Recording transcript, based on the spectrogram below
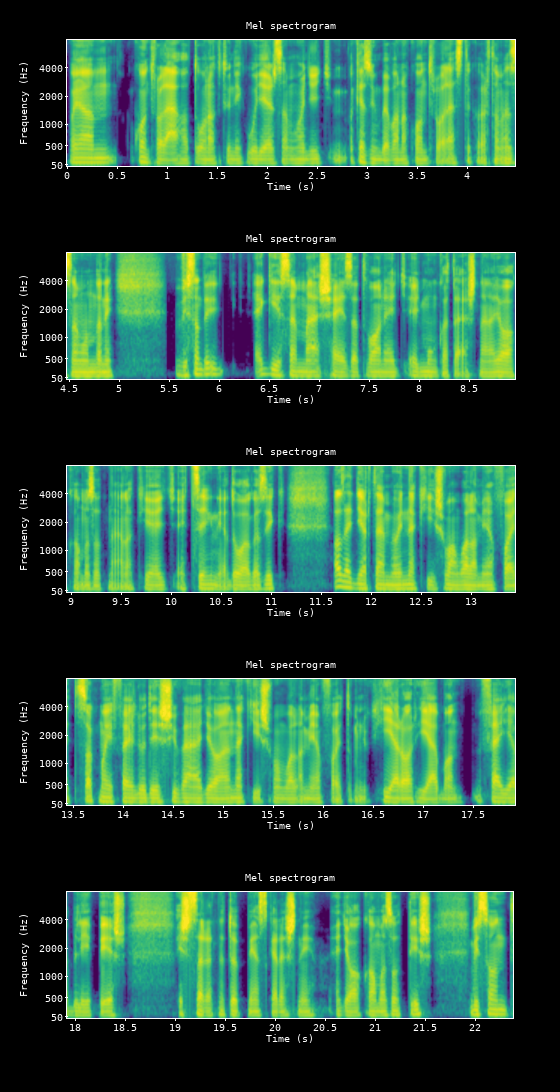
olyan kontrollálhatónak tűnik, úgy érzem, hogy így a kezünkben van a kontroll, ezt akartam ezzel mondani. Viszont így egészen más helyzet van egy, egy munkatársnál, egy alkalmazottnál, aki egy, egy cégnél dolgozik. Az egyértelmű, hogy neki is van valamilyen fajta szakmai fejlődési vágya, neki is van valamilyen fajta mondjuk hierarchiában feljebb lépés, és szeretne több pénzt keresni egy alkalmazott is. Viszont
